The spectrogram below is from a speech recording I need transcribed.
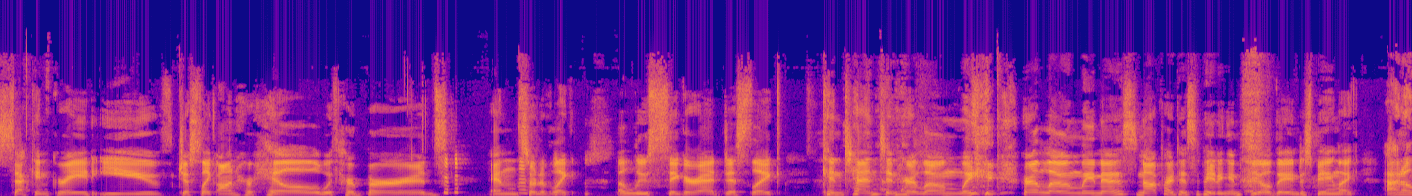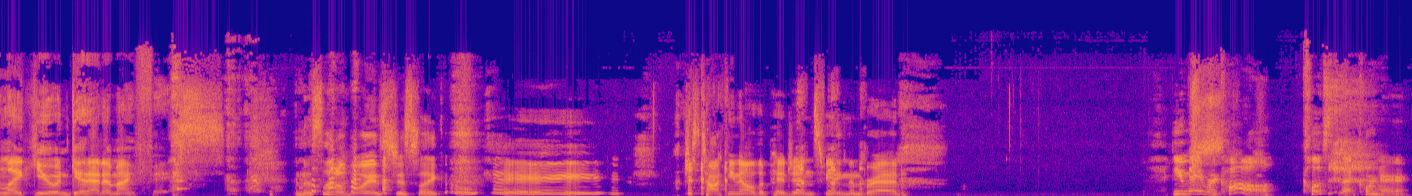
second grade Eve, just like on her hill with her birds and sort of like a loose cigarette, just like content in her lonely her loneliness, not participating in field day and just being like, I don't like you and get out of my face. And this little boy is just like, okay. Just talking to all the pigeons, feeding them bread. You may recall, close to that corner,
